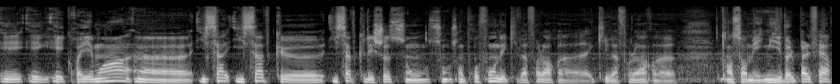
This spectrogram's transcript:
et, et, croyez-moi, euh, ils, savent, ils savent que, ils savent que les choses sont, sont, sont profondes et qu'il va falloir, euh, qu'il va falloir euh, transformer. Mais ils veulent pas le faire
